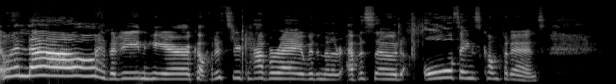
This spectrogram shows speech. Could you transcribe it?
Oh, hello, hello. Heather Jean here, Confidence Through Cabaret with another episode, All Things Confidence.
